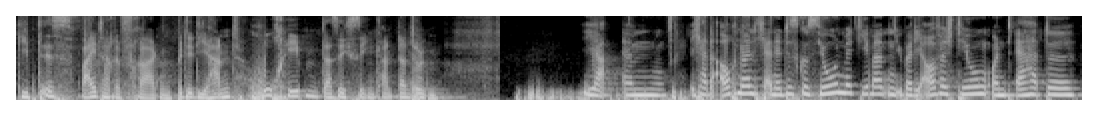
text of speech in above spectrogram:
Gibt es weitere Fragen? Bitte die Hand hochheben, dass ich sehen kann. Da drüben. Ja, ähm, ich hatte auch neulich eine Diskussion mit jemandem über die Auferstehung und er hatte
